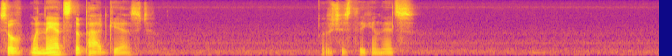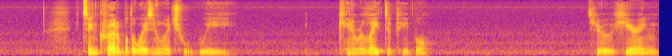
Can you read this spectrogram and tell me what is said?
So when that's the podcast, I was just thinking that's it's incredible the ways in which we can relate to people through hearing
